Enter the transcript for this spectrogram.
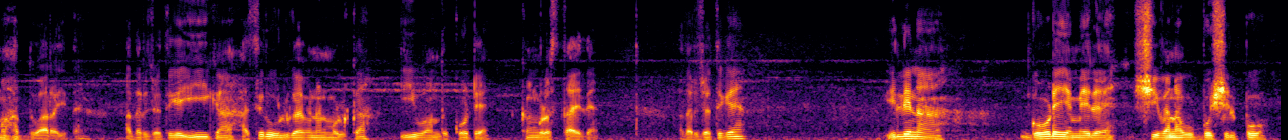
ಮಹದ್ವಾರ ಇದೆ. ಅದರ ಜೊತೆಗೆ ಈಗ ಹಸಿರು ಹುಲ್ಗಾವಿನ ಮೂಲಕ ಈ ಒಂದು ಕೋಟೆ ಕಂಗೊಳಿಸ್ತಾ ಇದೆ. ಅದರ ಜೊತೆಗೆ ಇಲ್ಲಿನ ಗೋಡೆಯ ಮೇಲೆ ಶಿವನ ಉಬ್ಬು ಶಿಲ್ಪು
